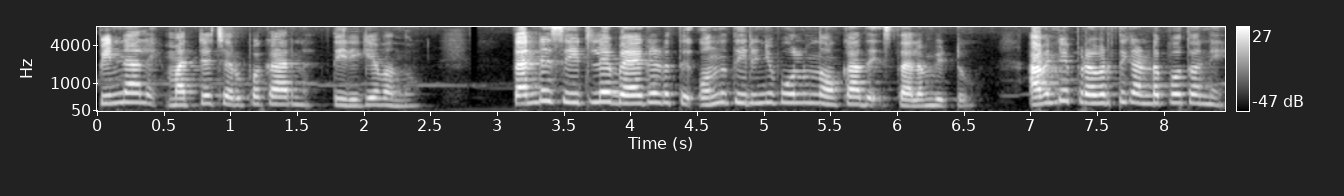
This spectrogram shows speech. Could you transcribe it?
പിന്നാലെ മറ്റേ ചെറുപ്പക്കാരന് തിരികെ വന്നു. തന്റെ സീറ്റിലെ ബാഗ് എടുത്ത് ഒന്ന് തിരിഞ്ഞു പോലും നോക്കാതെ സ്ഥലം വിട്ടു. അവന്റെ പ്രവൃത്തി കണ്ടപ്പോൾ തന്നെ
